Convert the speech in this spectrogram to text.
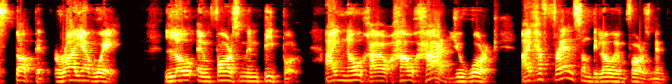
stop it right away. Law enforcement people, I know how, how hard you work. I have friends on the law enforcement,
